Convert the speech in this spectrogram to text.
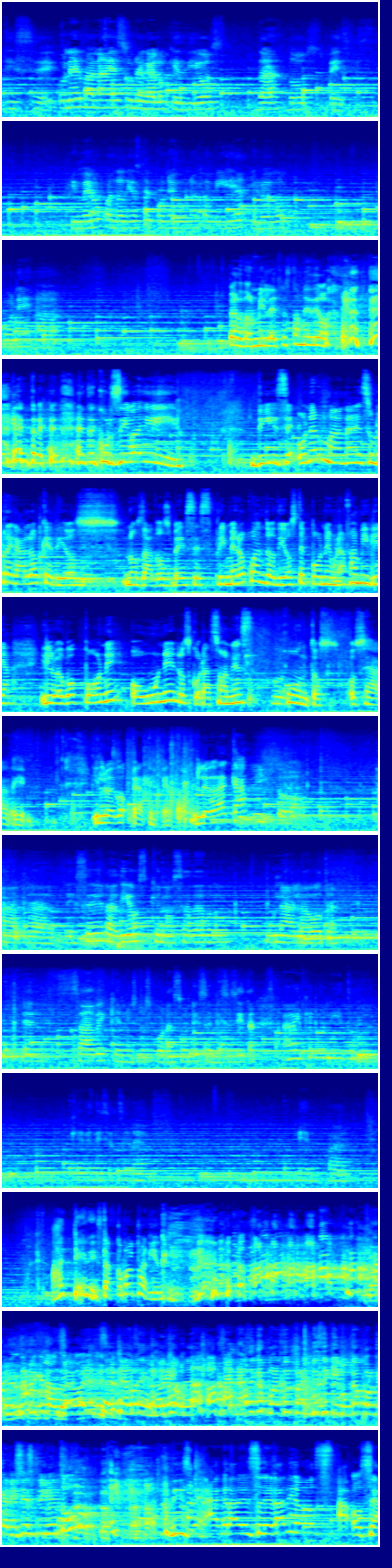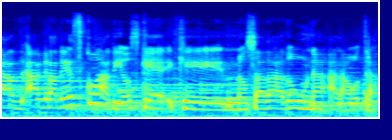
Dice, una hermana es un regalo que Dios da dos veces. Primero cuando Dios te pone una familia y luego pone a... Perdón, mi letra está medio entre, entre cursiva y... Dice, una hermana es un regalo que Dios nos da dos veces. Primero cuando Dios te pone una familia y luego pone o une los corazones juntos. O sea, eh, y luego, espérate, espérate. Y luego acá, agradecer a Dios que nos ha dado una a la otra. Él sabe que nuestros corazones se necesitan. Ay, qué bonito. Ay, Tere, estás como el pariente. Se me hace que por eso el frente se equivoca porque ahí se escribe todo. Dice, agradecer a Dios, a- o sea, agradezco a Dios que, que nos ha dado una a la otra.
